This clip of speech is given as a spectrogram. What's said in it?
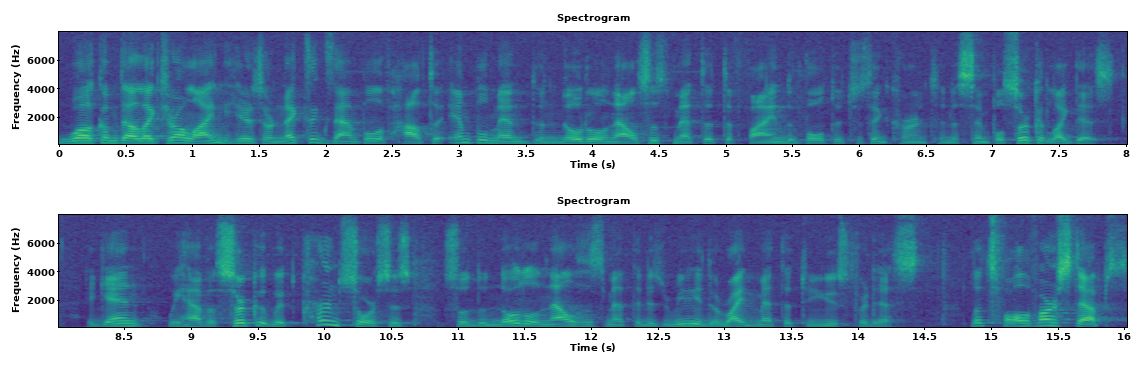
Welcome to iLecture Online. Here's our next example of how to implement the nodal analysis method to find the voltages and currents in a simple circuit like this. Again, we have a circuit with current sources, so the nodal analysis method is really the right method to use for this. Let's follow our steps.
